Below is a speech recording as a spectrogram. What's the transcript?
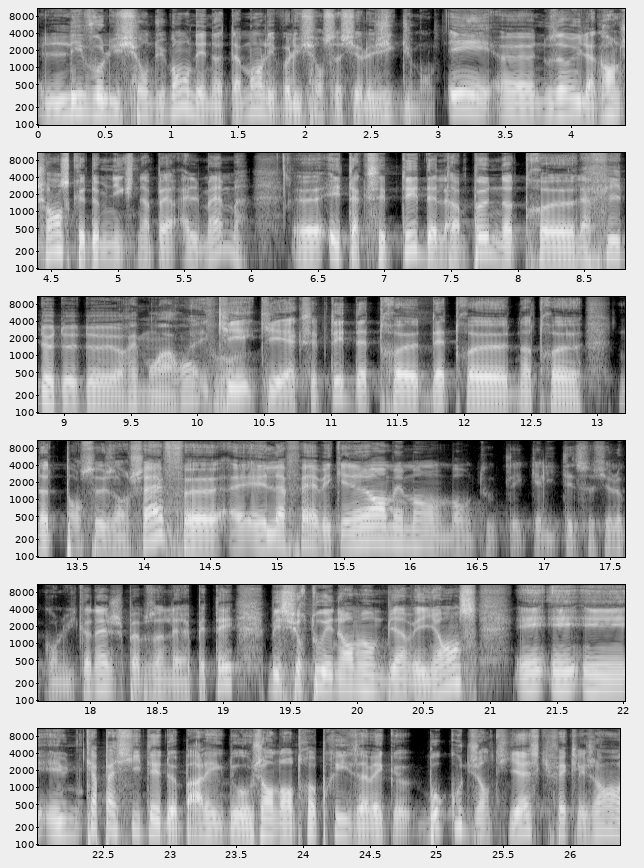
l'évolution du monde et notamment l'évolution sociologique du monde. Et euh, nous avons eu la grande chance que Dominique Schnapper elle-même euh, ait accepté d'être un peu notre euh, la fille de, de, de Raymond Aron pour... qui est, qui est accepté d'être d'être notre notre penseuse en chef. elle l'a fait avec énormément bon toutes les qualités de sociologue qu'on lui connaît, j'ai pas besoin de les répéter, mais surtout énormément de bienveillance et, et, et, une capacité de parler aux gens d'entreprise avec beaucoup de gentillesse qui fait que les gens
